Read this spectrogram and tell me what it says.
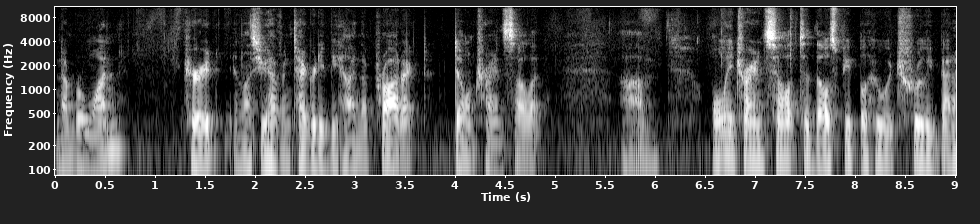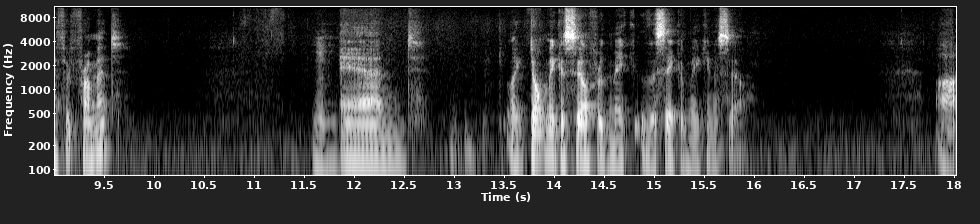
number one period. Unless you have integrity behind the product, don't try and sell it. Um, only try and sell it to those people who would truly benefit from it. Mm-hmm. And like, don't make a sale for the, make, the sake of making a sale. Uh,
